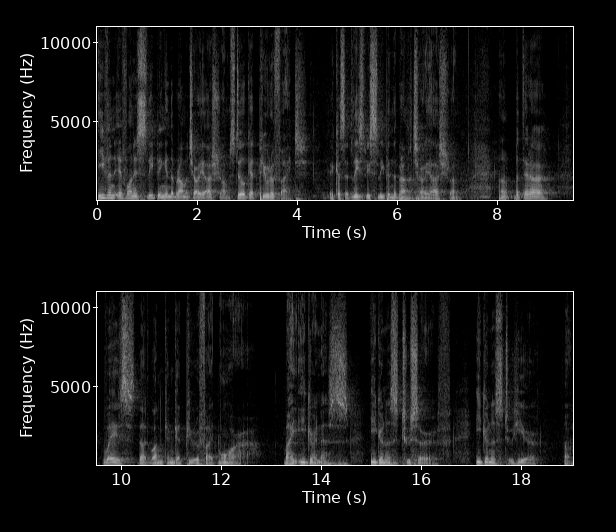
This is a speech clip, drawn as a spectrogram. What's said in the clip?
even if one is sleeping in the brahmacharya ashram, still get purified, because at least we sleep in the brahmacharya ashram. Uh, but there are ways that one can get purified more by eagerness, eagerness to serve, eagerness to hear. Um,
